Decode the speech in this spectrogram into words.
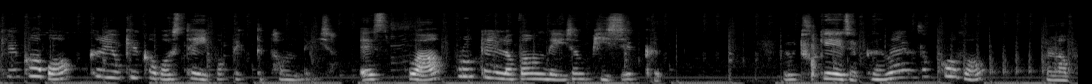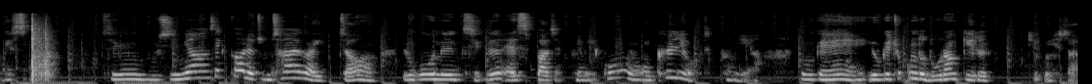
킬커버 클리오 킬커버 스테이 퍼펙트 파운데이션 에스쁘아 프로테일러 파운데이션 비실크 이 두 개의 제품을 섞어서 발라보겠습니다. 지금 보시면 색깔에 좀 차이가 있죠? 이거는 지금 에스쁘아 제품이고 이건 클리오 제품이에요. 이게 이게 조금 더 노란기를 띠고 있어요.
